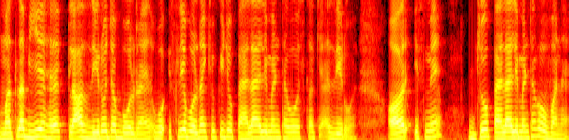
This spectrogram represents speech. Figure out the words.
मतलब ये है क्लास ज़ीरो जब बोल रहे हैं, वो इसलिए बोल रहे हैं क्योंकि जो पहला एलिमेंट है वो इसका क्या है? ज़ीरो है। और इसमें जो पहला एलिमेंट है वो वन है।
